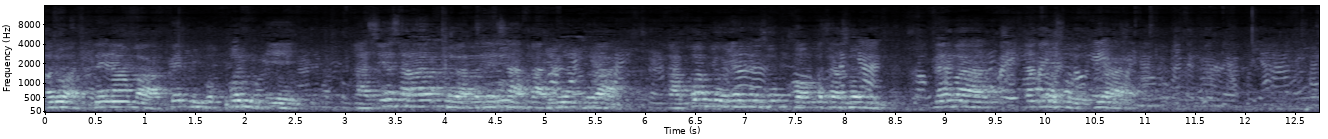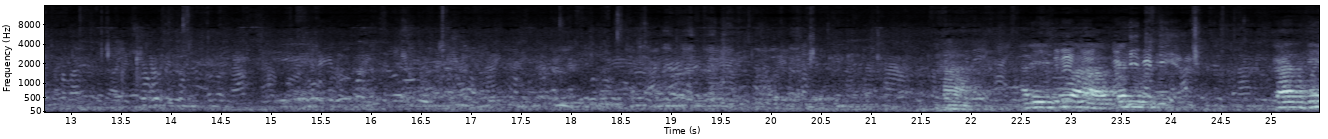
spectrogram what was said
ประดวดในนามว่าเป็นบุคคลที่อ่าเสียสละเพื่อประเทศชาติบ้านเมืองเพื่ออ่าความอยู่เย็นเป็นสุขของประชาชนแม้ว่านั่งต่อสู้เพื่อ อ่าอันนี้คือว่าเป็นการที่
